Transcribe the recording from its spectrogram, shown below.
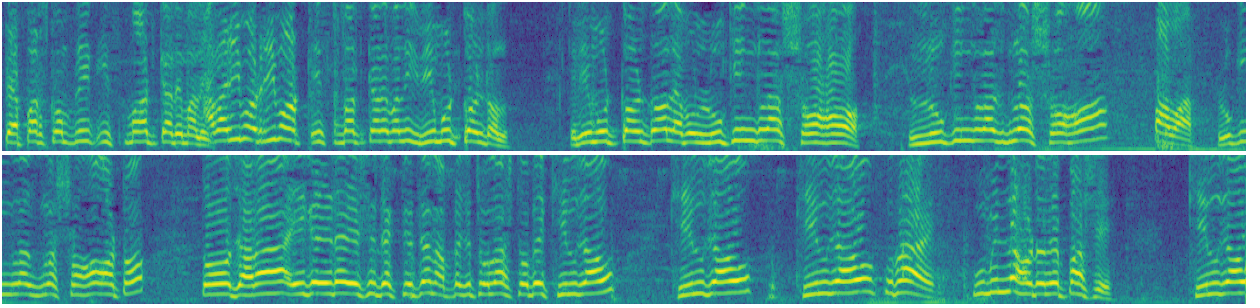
পেপারস কমপ্লিট স্মার্ট কার্ডে মালিক। আবার রিমোট রিমোট স্মার্ট কার্ডে মালিক রিমোট কন্ট্রোল রিমোট কন্ট্রোল এবং লুকিং গ্লাস সহ। লুকিং গ্লাসগুলো সহ পাওয়ার লুকিং গ্লাসগুলো সহ অটো তো যারা এই গাড়িটা এসে দেখতে চান আপনাকে চলে আসতে হবে খিলগাঁও। খিলগাঁও খিলগাঁও কোথায়? কুমিল্লা হোটেলের পাশে। খিলগাঁও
